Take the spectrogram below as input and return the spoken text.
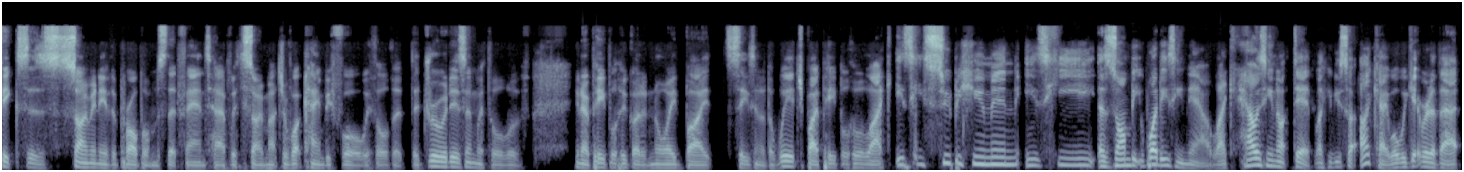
fixes so many of the problems that fans have with so much of what came before, with all the the druidism, with all of you know people who got annoyed by season of the witch, by people who are like, is he superhuman? Is he a zombie? What is he now? Like, how is he not dead? Like, if you say, okay, well, we get rid of that.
